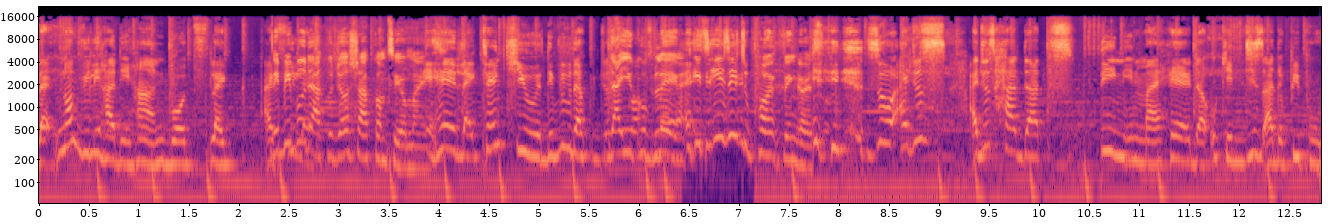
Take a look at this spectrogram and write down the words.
like not really had a hand but like I the people like, that could just shout come to your mind. hey like thank you the people that could just that you could blame. It's easy to point fingers. so I just I just had that thing in my head that okay these are the people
